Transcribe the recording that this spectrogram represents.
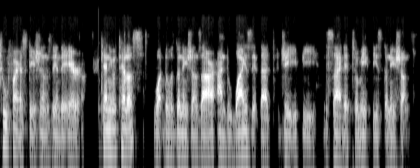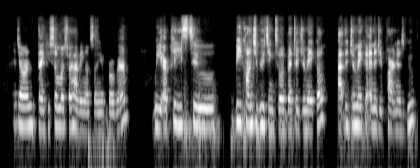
two fire stations in the area. Can you tell us what those donations are and why is it that JEP decided to make these donations? John, thank you so much for having us on your program. We are pleased to be contributing to a better Jamaica at the Jamaica Energy Partners Group.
